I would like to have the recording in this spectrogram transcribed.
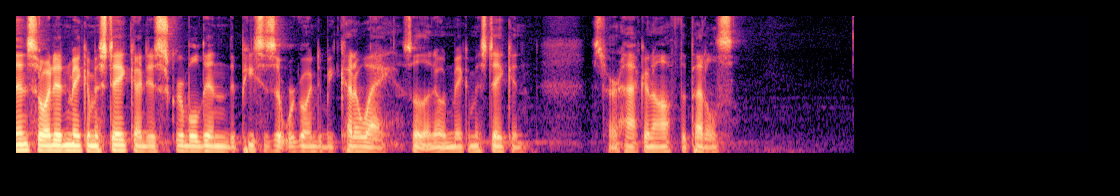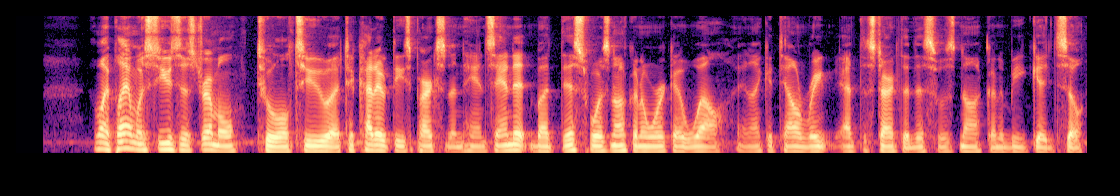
Then, so I didn't make a mistake, I just scribbled in the pieces that were going to be cut away so that I would make a mistake and start hacking off the petals. My plan was to use this Dremel tool to uh, to cut out these parts and then hand sand it, but this was not going to work out well, and I could tell right at the start that this was not going to be good. So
